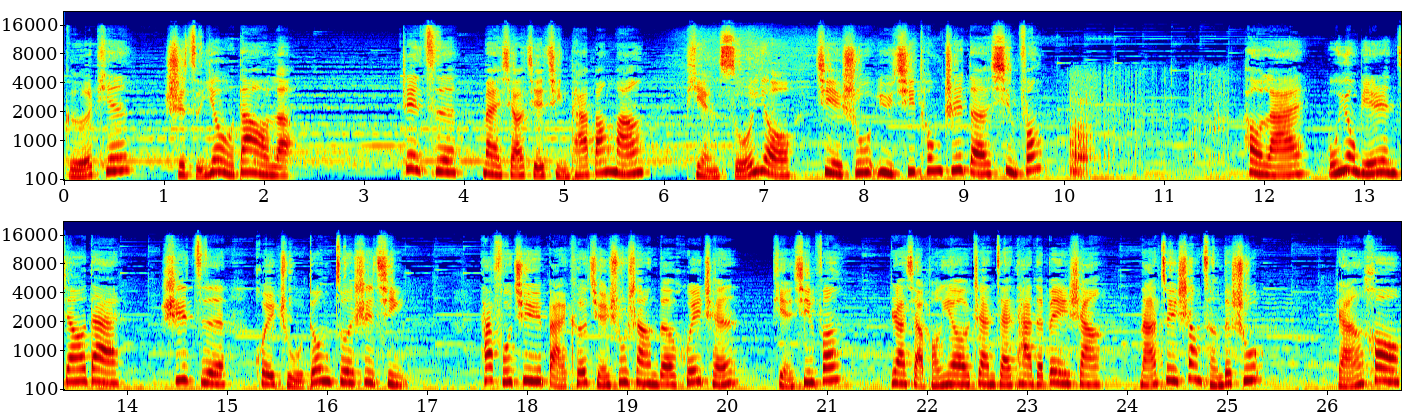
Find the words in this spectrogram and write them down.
隔天，狮子又到了。这次，麦小姐请他帮忙舔所有借书逾期通知的信封。后来，不用别人交代，狮子会主动做事情。他拂去百科全书上的灰尘，舔信封，让小朋友站在他的背上，拿最上层的书，然后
